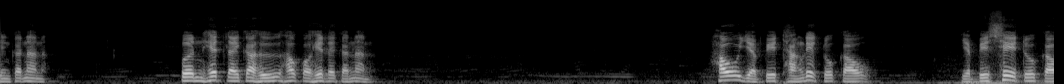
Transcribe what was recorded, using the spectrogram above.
ถึงกันนั่นเปิ้นเฮ็ดอะไรก็หือเฮาก็เฮ็ดอะไรกันนั่นเฮาอย่าไปทางเลขตัวเก่าอย่าไปเซ่ตัวเก่า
